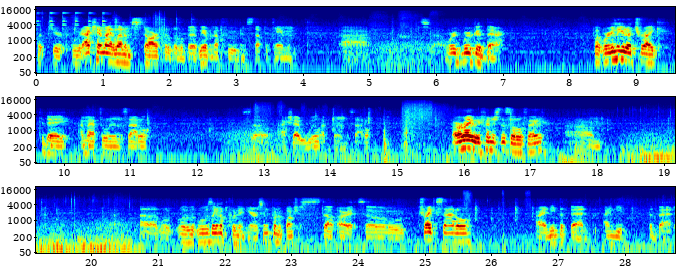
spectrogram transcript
Put your food. Actually, I might let him starve for a little bit. We have enough food and stuff to tame him. Uh, so, we're, we're good there. But we're gonna get a trike today. I might have to learn the saddle. So, actually, I will have to learn the saddle. Alright, we finished this little thing. Um, uh, what, what, was I gonna put in here? I was gonna put a bunch of stuff. Alright, so, trike saddle. Alright, I need the bed. I need the bed.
